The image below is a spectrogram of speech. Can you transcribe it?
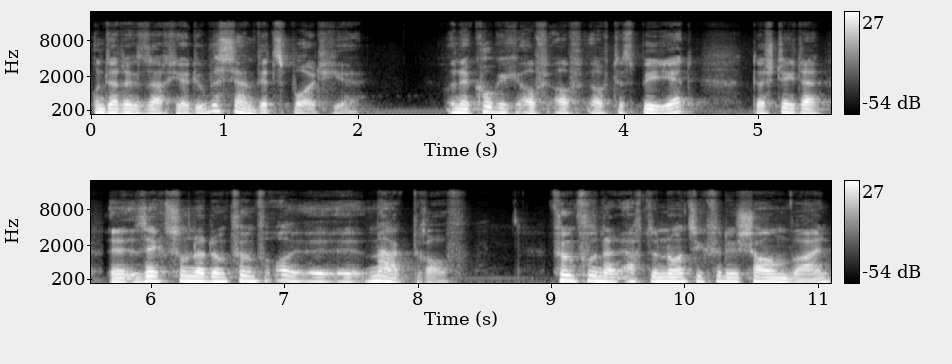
Und dann hat er gesagt, ja, du bist ja ein Witzbold hier. Und dann gucke ich auf, auf, auf das Billett da steht da äh, 605 Euro, äh, Mark drauf. 598 für den Schaumwein,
